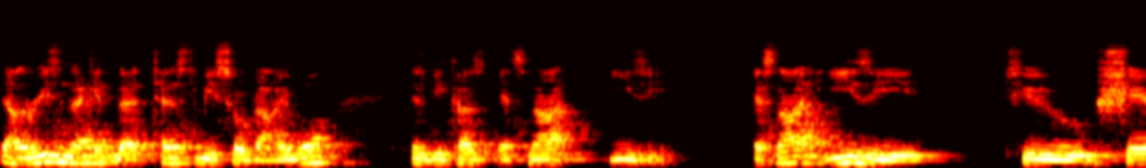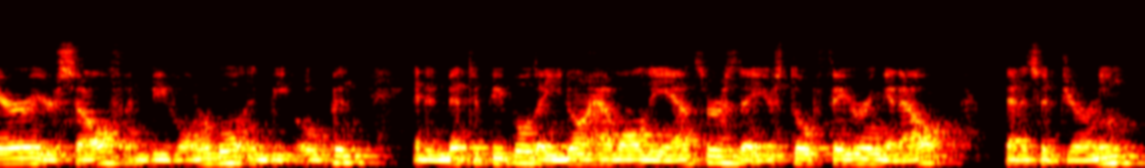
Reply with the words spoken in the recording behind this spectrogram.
Now the reason that can, that tends to be so valuable is because it's not easy. It's not easy to share yourself and be vulnerable and be open and admit to people that you don't have all the answers, that you're still figuring it out, that it's a journey.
